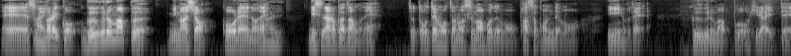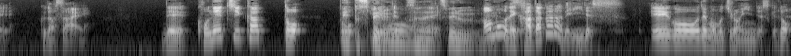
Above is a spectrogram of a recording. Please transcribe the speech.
えー、そこから行こう。Google マップ見ましょう。恒例のね。はい。リスナーの方もね、ちょっとお手元のスマホでもパソコンでもいいので、Google マップを開いてください。で、コネチカットとえっと、スペル入れても、すみません、スペル。あ、もうね、カタカナでいいです。英語でももちろんいいんですけど、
